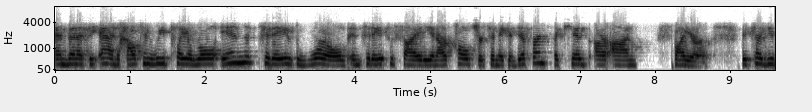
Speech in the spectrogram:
And then at the end, how can we play a role in today's world, in today's society, in our culture to make a difference? The kids are on fire because you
